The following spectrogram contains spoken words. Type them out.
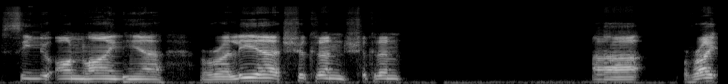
to see you online here. Ralia, shukran, shukran. Uh, right.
